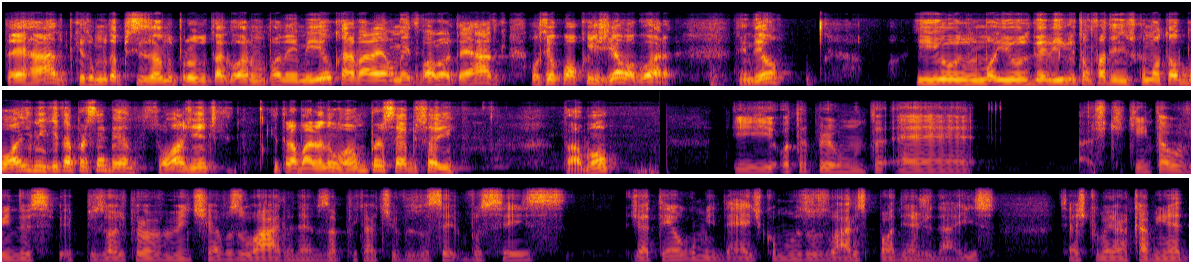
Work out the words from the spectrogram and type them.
Tá errado, porque todo mundo tá precisando do produto agora na pandemia, o cara vai lá e aumenta o valor, tá errado. Ou seja, o álcool em gel agora, entendeu? E os, e os delivery estão fazendo isso com o motoboy e ninguém tá percebendo. Só a gente que, trabalha no ramo percebe isso aí. Tá bom? E outra pergunta, é. Acho que quem tá ouvindo esse episódio provavelmente é usuário, né, dos aplicativos. Você, vocês já têm alguma ideia de como os usuários podem ajudar isso? Você acha que o melhor caminho é,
